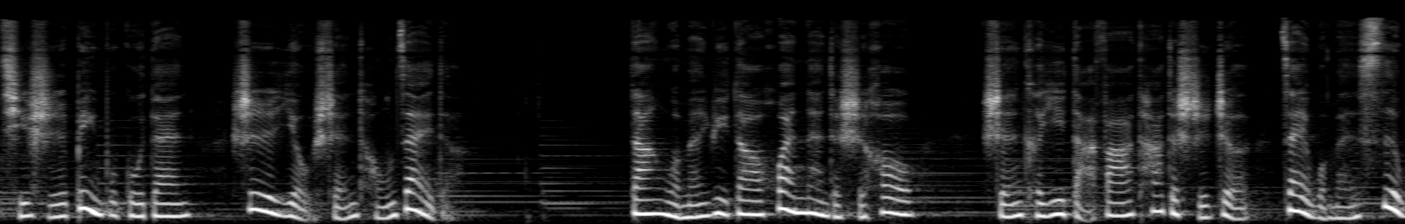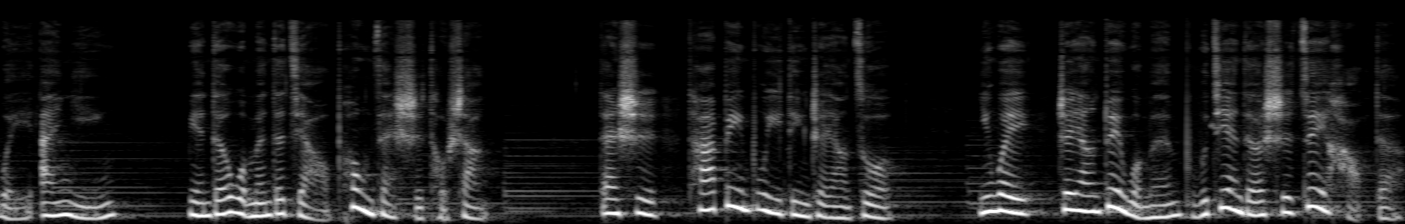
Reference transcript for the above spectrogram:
其实并不孤单，是有神同在的。当我们遇到患难的时候，神可以打发他的使者在我们四围安营，免得我们的脚碰在石头上。但是他并不一定这样做，因为这样对我们不见得是最好的。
